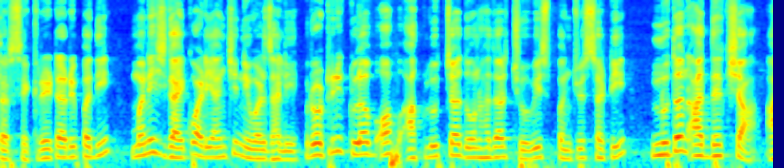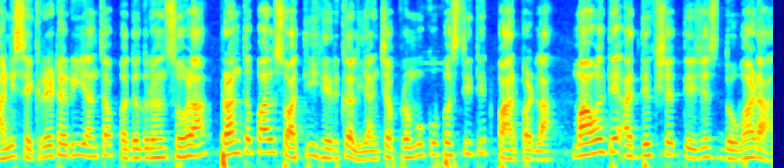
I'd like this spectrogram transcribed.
तर सेक्रेटरीपदी मनीष गायकवाड यांची निवड झाली. रोटरी क्लब ऑफ अकलूजच्या दोन हजार चोवीस पंचवीससाठी नूतन अध्यक्षा आणि सेक्रेटरी यांचा पदग्रहण सोहळा प्रांतपाल स्वाती हेरकल यांच्या प्रमुख उपस्थितीत पार पडला. मावळते अध्यक्ष तेजस दोभाडा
